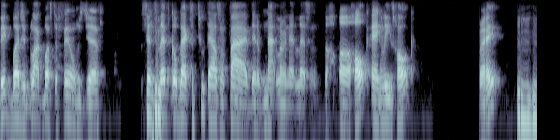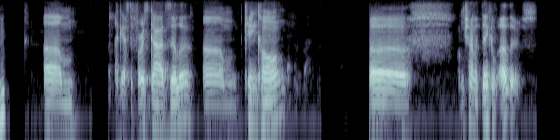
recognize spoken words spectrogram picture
big budget blockbuster films, Jeff, since let's go back to 2005 that have not learned that lesson. The uh, Hulk, Ang Lee's Hulk, right? hmm Um, I guess the first Godzilla, um, King Kong. Uh, I'm trying to think of others.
